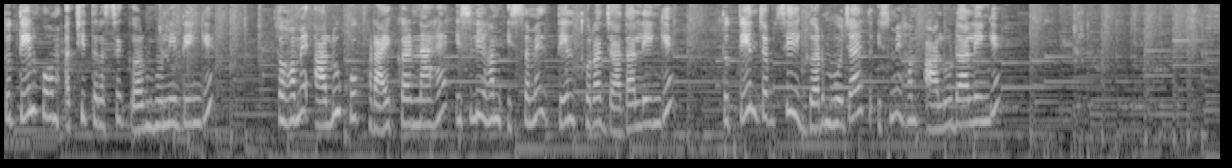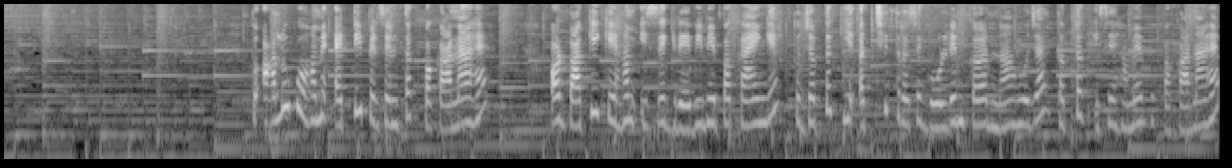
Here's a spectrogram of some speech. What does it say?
तो तेल को हम अच्छी तरह से गर्म होने देंगे। तो हमें आलू को फ्राई करना है। इसलिए हम इस समय तेल थोड़ा ज़्यादा लेंगे। तो तेल जब से गर्म हो जाए तो इसमें हम आलू डालेंगे। आलू को हमें 80 परसेंट तक पकाना है और बाकी के हम इसे ग्रेवी में पकाएँगे। तो जब तक ये अच्छी तरह से गोल्डन कलर ना हो जाए, तब तक इसे हमें पकाना है।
